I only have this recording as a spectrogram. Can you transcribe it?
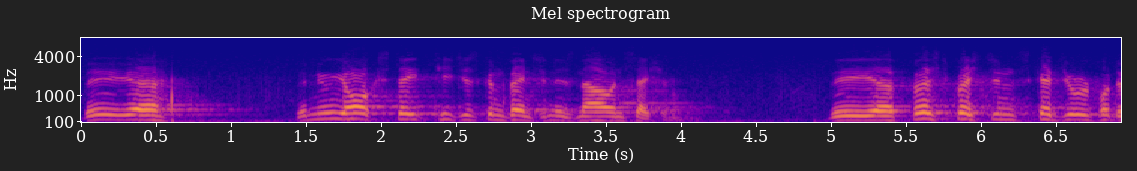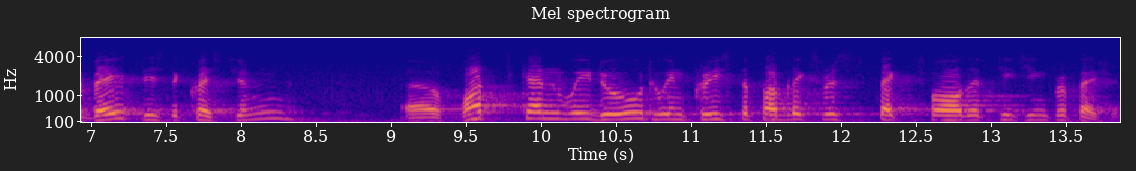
The, uh, the New York State Teachers Convention is now in session. The uh, first question scheduled for debate is the question uh, What can we do to increase the public's respect for the teaching profession?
